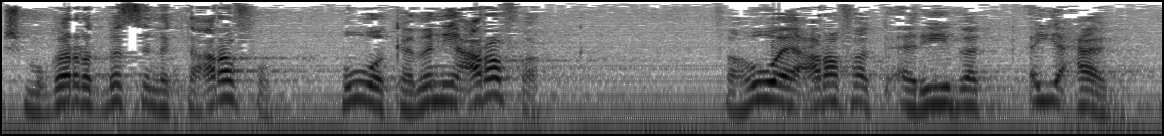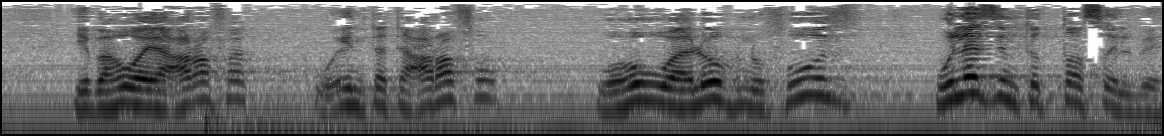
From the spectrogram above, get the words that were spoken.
مش مجرد بس أنك تعرفه هو كمان يعرفك. فهو يعرفك قريبك أي حاجة. يبقى هو يعرفك وإنت تعرفه وهو له نفوذ ولازم تتصل به.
